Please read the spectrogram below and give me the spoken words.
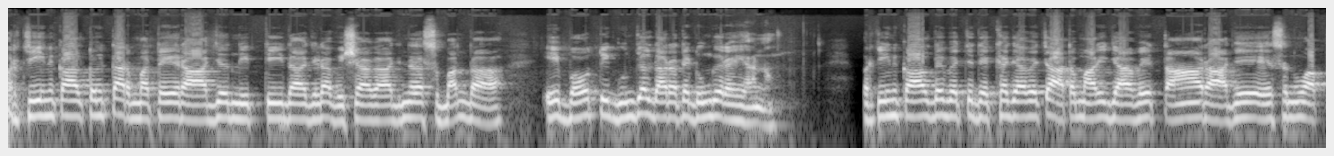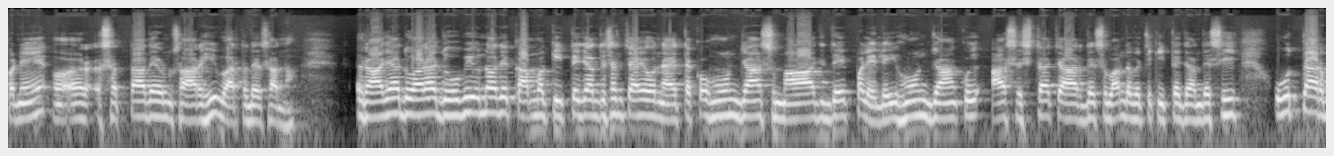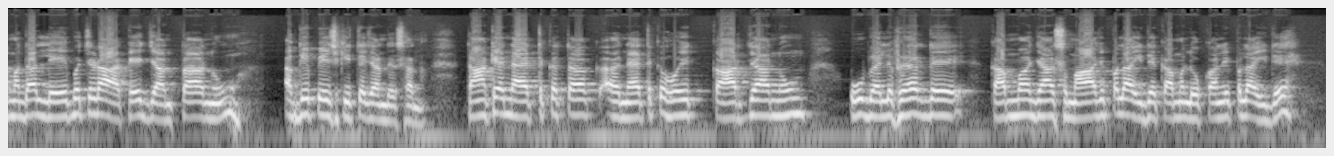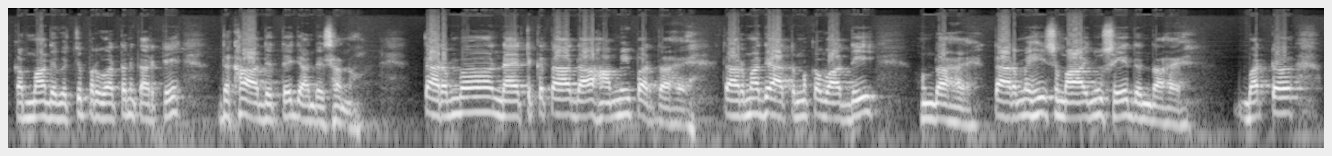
ਪ੍ਰਾਚੀਨ ਕਾਲ ਤੋਂ ਹੀ ਧਰਮ ਅਤੇ ਰਾਜਨੀਤੀ ਦਾ ਜਿਹੜਾ ਵਿਸ਼ਾ ਗਾ ਜਿਹਨਾਂ ਦਾ ਸੰਬੰਧ ਆ, ਇਹ ਬਹੁਤ ਹੀ ਗੁੰਝਲਦਾਰ ਅਤੇ ਡੂੰਘੇ ਰਹੇ ਹਨ। ਪ੍ਰਾਚੀਨ ਕਾਲ ਦੇ ਵਿੱਚ ਦੇਖਿਆ ਜਾਵੇ, ਝਾਤ ਮਾਰੀ ਜਾਵੇ ਤਾਂ ਰਾਜੇ ਇਸ ਨੂੰ ਆਪਣੇ ਸੱਤਾ ਦੇ ਅਨੁਸਾਰ ਹੀ ਵਰਤਦੇ ਸਨ। ਰਾਜਾ ਦੁਆਰਾ ਜੋ ਵੀ ਉਹਨਾਂ ਦੇ ਕੰਮ ਕੀਤੇ ਜਾਂਦੇ ਸਨ, ਚਾਹੇ ਉਹ ਨੈਤਿਕ ਹੋਣ ਜਾਂ ਸਮਾਜ ਦੇ ਭਲੇ ਲਈ ਹੋਣ ਜਾਂ ਕੋਈ ਅਸ਼ਿਸ਼ਟਾਚਾਰ ਦੇ ਸੰਬੰਧ ਵਿੱਚ ਕੀਤੇ ਜਾਂਦੇ ਸੀ, ਉਹ ਧਰਮ ਦਾ ਲੇਪ ਚੜਾ ਕੇ ਜਨਤਾ ਨੂੰ ਅੱਗੇ ਪੇਸ਼ ਕੀਤੇ ਜਾਂਦੇ ਸਨ। ਤਾਂ ਕਿ ਨੈਤਿਕਤਾ, ਨੈਤਿਕ ਹੋਏ ਕਾਰਜਾਂ ਨੂੰ ਉਹ ਵੈਲਫੇਅਰ ਦੇ ਕੰਮ ਜਾਂ ਸਮਾਜ ਭਲਾਈ ਦੇ ਕੰਮ, ਲੋਕਾਂ ਦੀ ਭਲਾਈ ਦੇ ਕੰਮਾਂ ਦੇ ਵਿੱਚ ਪਰਿਵਰਤਨ ਕਰਕੇ ਦਿਖਾ ਦਿੱਤੇ ਜਾਂਦੇ ਸਨ। ਧਰਮ ਨੈਤਿਕਤਾ ਦਾ ਹਾਮੀ ਭਰਦਾ ਹੈ। ਧਰਮ ਅਧਿਆਤਮਕਵਾਦੀ ਹੁੰਦਾ ਹੈ। ਧਰਮ ਹੀ ਸਮਾਜ ਨੂੰ ਸੇਧ ਦਿੰਦਾ ਹੈ। ਬਟ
